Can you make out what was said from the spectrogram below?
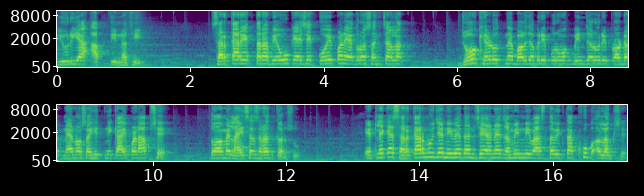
યુરિયા આપતી નથી. સરકાર એક તરફ એવું કહે છે, કોઈ પણ એગ્રો સંચાલક જો ખેડૂતને બળજબરીપૂર્વક બિનજરૂરી પ્રોડક્ટ નેનો સહિતની કાંઈ પણ આપશે, તો અમે લાયસન્સ રદ કરશું. એટલે કે સરકારનું જે નિવેદન છે અને જમીનની વાસ્તવિકતા ખૂબ અલગ છે.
